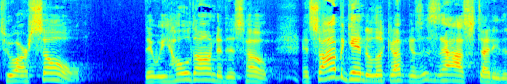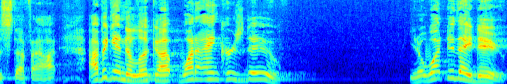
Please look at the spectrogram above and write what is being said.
to our soul, that we hold on to this hope. And so I began to look up, because this is how I study this stuff out. I began to look up what anchors do. You know, what do they do?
